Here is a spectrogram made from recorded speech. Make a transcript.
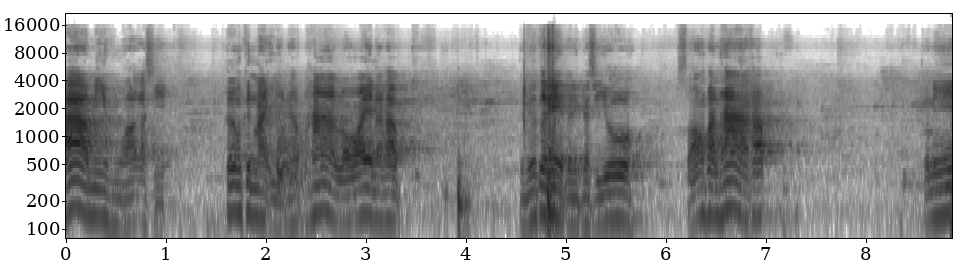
ถ้ามีหัวกระสิเพิ่มขึ้นมาอีกนะครับห้าร้อยนะครับถึงตัวนี้ตัวนี้กระสิอยู่สองพันห้าครับ ตัวนี้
